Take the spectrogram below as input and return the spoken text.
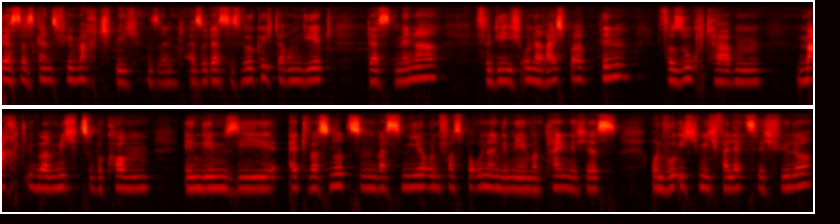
dass das ganz viel Machtspielchen sind. Also dass es wirklich darum geht, dass Männer, für die ich unerreichbar bin, versucht haben, Macht über mich zu bekommen, indem sie etwas nutzen, was mir unfassbar unangenehm und peinlich ist und wo ich mich verletzlich fühle,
